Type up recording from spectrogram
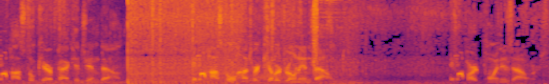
Hostile care package inbound. Hostile hunter killer drone inbound. Hardpoint is ours.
